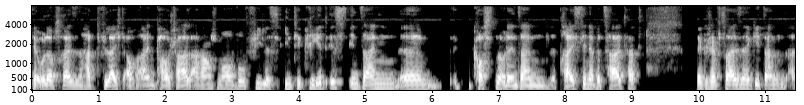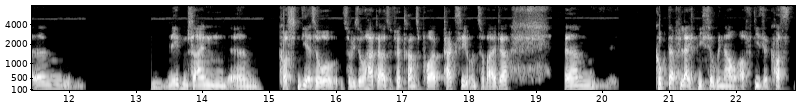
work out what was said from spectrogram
Der Urlaubsreisende hat vielleicht auch ein Pauschalarrangement, wo vieles integriert ist in seinen ähm, Kosten oder in seinen Preis, den er bezahlt hat. Der Geschäftsreisende geht dann ähm, neben seinen ähm, Kosten, die er so sowieso hatte, also für Transport, Taxi und so weiter, ähm, guckt er vielleicht nicht so genau auf diese Kosten.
